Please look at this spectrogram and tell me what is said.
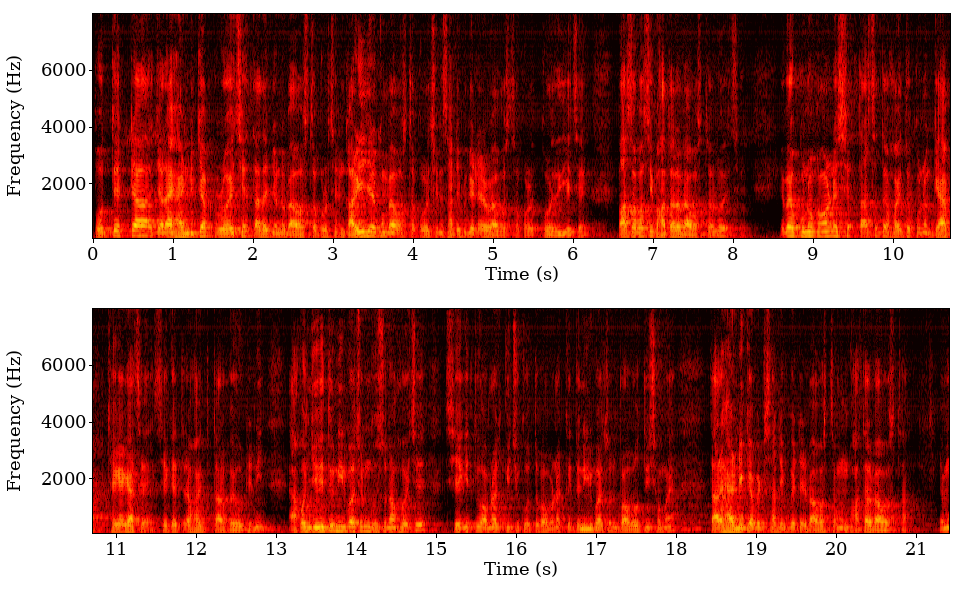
প্রত্যেকটা যারা হ্যান্ডিক্যাপ রয়েছে, তাদের জন্য ব্যবস্থা করেছেন। গাড়ি যেরকম ব্যবস্থা করেছেন সার্টিফিকেটের ব্যবস্থা করে- করে দিয়েছে। পাশাপাশি ভাতারও ব্যবস্থা রয়েছে। এবার কোনো কারণে তার সাথে হয়তো কোনো গ্যাপ থেকে গেছে, সেক্ষেত্রে হয়তো তার হয়ে ওঠেনি। এখন যেহেতু নির্বাচন ঘোষণা হয়েছে সে কিন্তু আমরা কিছু করতে পারব না, কিন্তু নির্বাচন পরবর্তী সময়ে তার হ্যান্ডিক্যাপের সার্টিফিকেটের ব্যবস্থা এবং ভাতার ব্যবস্থা এবং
